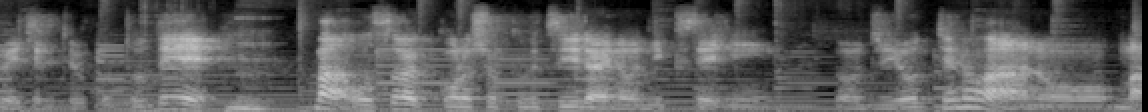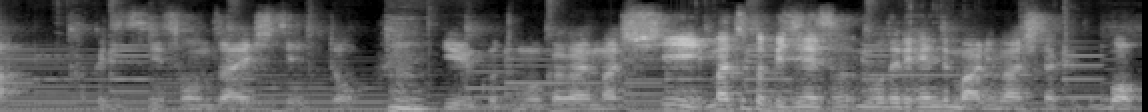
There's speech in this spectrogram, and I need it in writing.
増えているということで、うん。まあ、おそらくこの植物由来の肉製品の需要っていうのはあの、まあ、確実に存在しているとうん。いうことも伺いますし、まあ、ちょっとビジネスモデル編でもありましたけども、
